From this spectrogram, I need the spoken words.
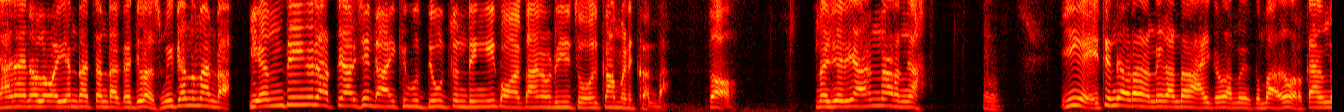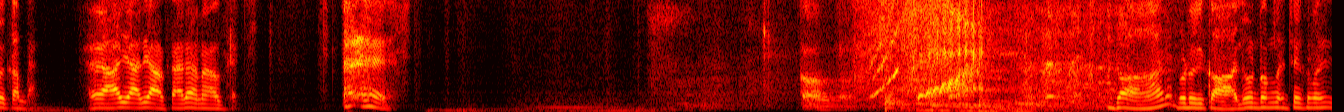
ഞാൻ അതിനുള്ള വഴി എന്താ വെച്ചുണ്ടാക്കി വിഷമിക്കൊന്നും വേണ്ട. എന്തെങ്കിലും അത്യാവശ്യം കായ്ക്ക് ബുദ്ധിമുട്ടുണ്ടെങ്കിൽ കോക്കാനോട് ഈ ചോദിക്കാൻ മടുക്കണ്ട കേട്ടോ എന്നാ ശരി ഞാൻ. ഈ ഗേറ്റിന്റെ അവിടെ കണ്ണി കണ്ട ആയിട്ട് വന്ന് നിൽക്കുമ്പോ അത് ഉറക്കാനും നിൽക്കണ്ട ആ ജാതി ആൾക്കാരാണ് അതൊക്കെ. ഇതാണ് ഇവിടെ ഒരു കാലം ഉണ്ടെന്ന് വെച്ചേക്കണത്.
